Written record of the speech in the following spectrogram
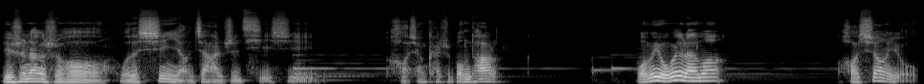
于是那个时候，我的信仰价值体系好像开始崩塌了。我们有未来吗？好像有，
